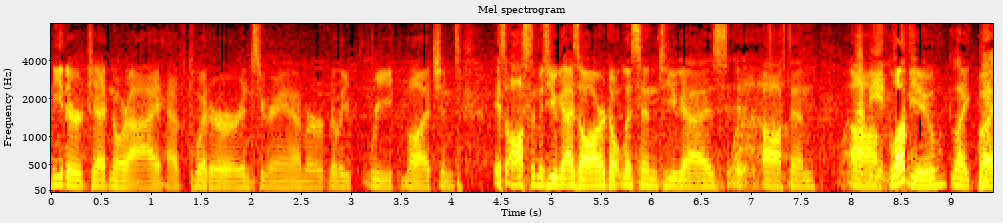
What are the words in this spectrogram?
neither Jed nor I have Twitter or Instagram or really read much. And as awesome as you guys are, don't listen to you guys uh, often. I Um, mean- love you, like, but Yeah,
